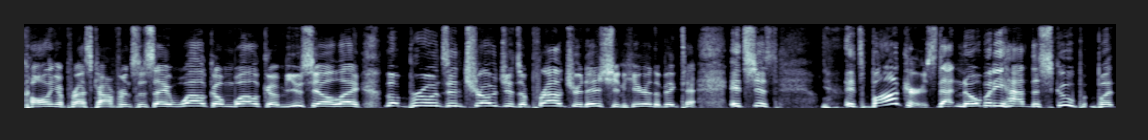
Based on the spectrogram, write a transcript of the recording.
calling a press conference to say welcome welcome UCLA the Bruins and Trojans a proud tradition here in the Big 10 it's just it's bonkers that nobody had the scoop but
